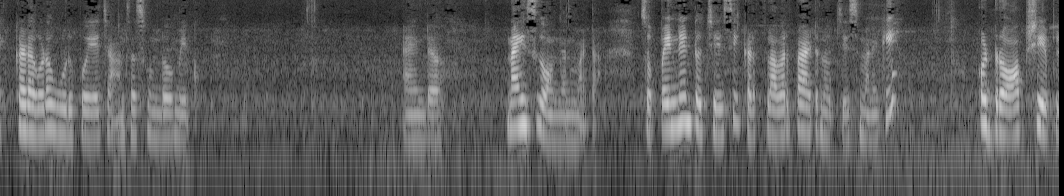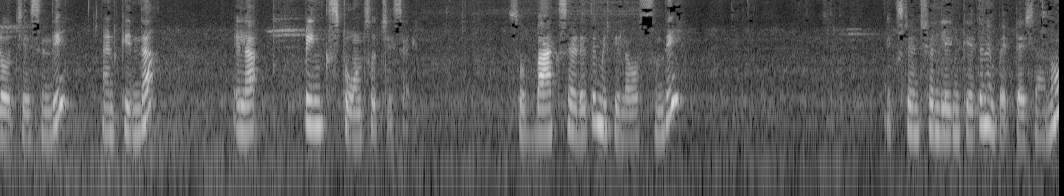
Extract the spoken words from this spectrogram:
ఎక్కడ కూడా ఊడిపోయే ఛాన్సెస్ ఉండవు మీకు. అండ్ uh, నైస్గా ఉందన్నమాట. సో పెండెంట్ వచ్చేసి ఇక్కడ ఫ్లవర్ ప్యాటర్న్ వచ్చేసి మనకి ఒక డ్రాప్ షేప్లో వచ్చేసింది. అండ్ కింద ఇలా పింక్ స్టోన్స్ వచ్చేసాయి. సో బ్యాక్ సైడ్ అయితే మీకు ఇలా వస్తుంది. ఎక్స్టెన్షన్ లింక్ అయితే నేను పెట్టేశాను.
